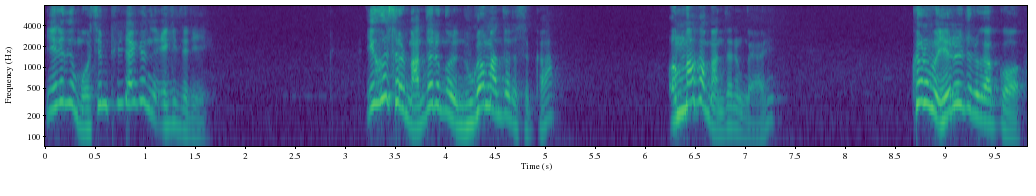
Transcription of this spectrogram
이런 게 무슨 필요하겠노 애기들이? 이것을 만드는 건 누가 만들었을까? 엄마가 만드는 거야. 그러면 예를 들어 갖고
